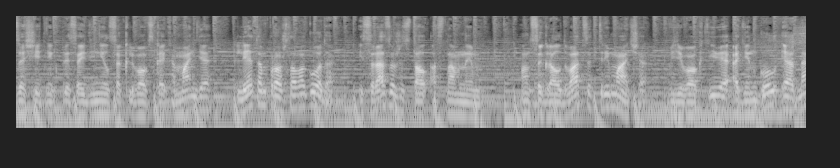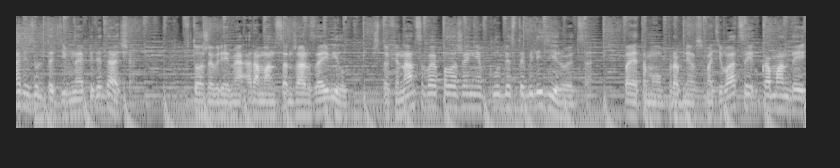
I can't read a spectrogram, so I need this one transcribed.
Защитник присоединился к львовской команде летом прошлого года и сразу же стал основным. Он сыграл 23 матча, в его активе один гол и одна результативная передача. В то же время Роман Санжар заявил, что финансовое положение в клубе стабилизируется, поэтому проблем с мотивацией у команды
